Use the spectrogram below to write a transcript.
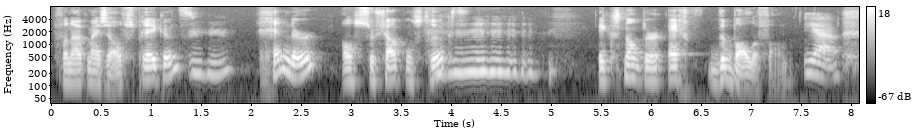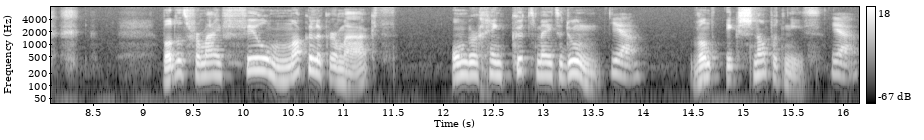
Vanuit mijzelf sprekend, Mhm. gender als sociaal construct, ik snap er echt de ballen van. ja. Wat het voor mij veel makkelijker maakt om er geen kut mee te doen. Ja. Want ik snap het niet. Ja.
